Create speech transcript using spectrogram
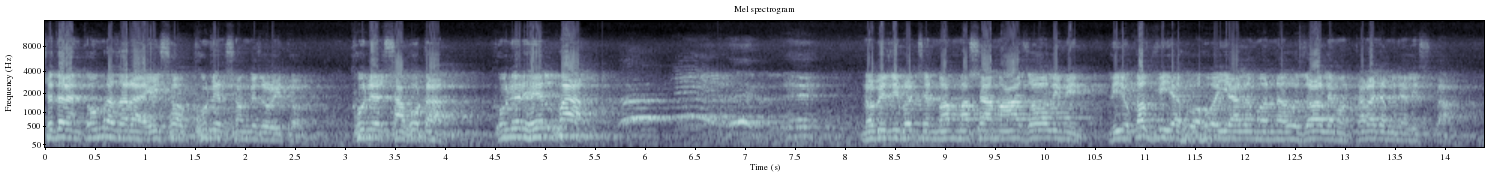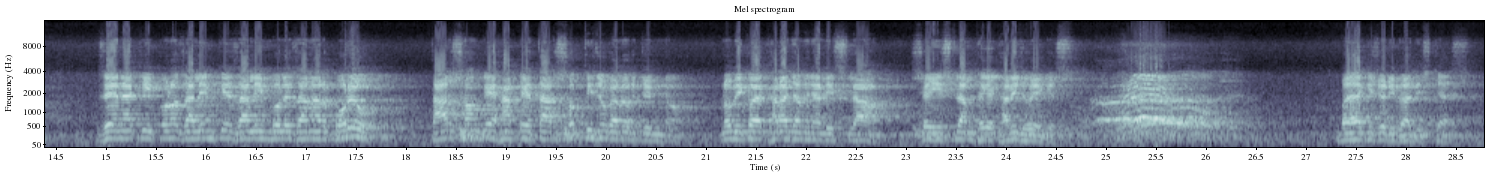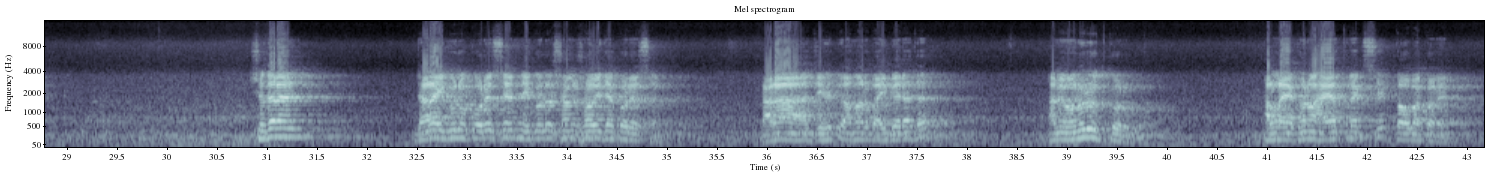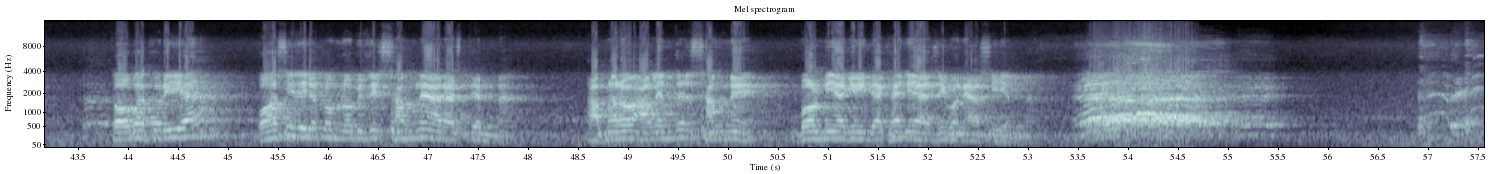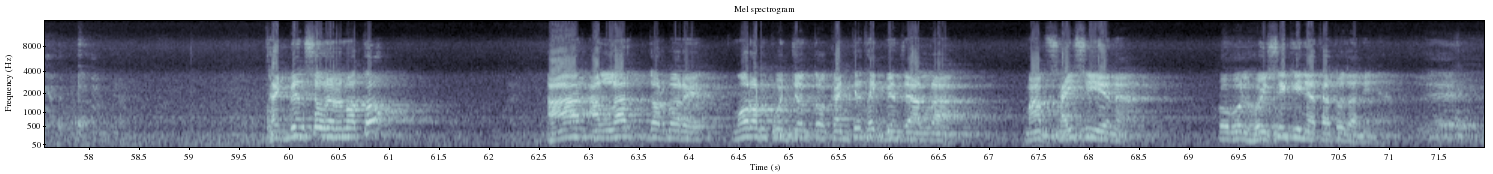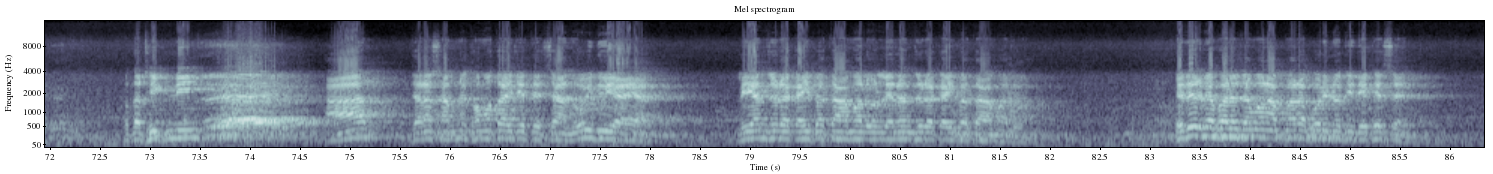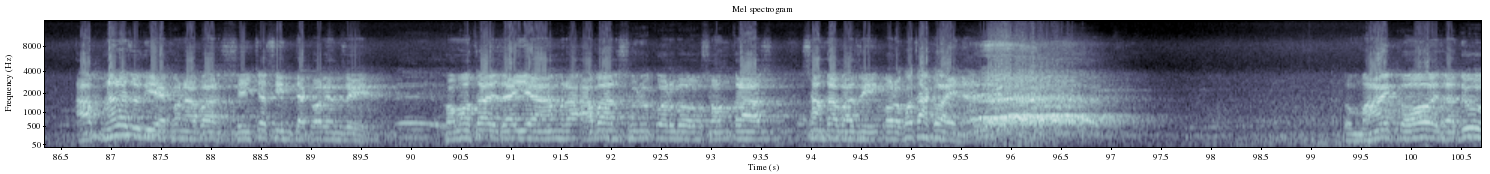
সুতরাং তোমরা যারা এইসব খুনের সঙ্গে জড়িত, খুনের সাপোর্টার, খুনের হেল্পার, নবীজি বলছেন, মাম মাসা মা জালিমিন লিয়ুকাফিয়াহু ওয়া হুয়া ইয়ালামু আন্নাহু জালিমুন, খারাজা মিনাল ইসলাম। যে নাকি কোনো জালিমকে জালিম বলে জানার পরেও তার সঙ্গে হাঁটে তার শক্তি যোগানোর জন্য নবী কয় খারাজা আল ইসলাম, সেই ইসলাম থেকে খারিজ হয়ে গেছে। বাহাকি শরীফ হাদিসটা আছে। সুতরাং যারা এগুলো করেছেন এগুলোর সঙ্গে সহযোগিতা করেছেন, তারা যেহেতু আমার ভাই বেড়াদার আমি অনুরোধ করব, আল্লাহ এখনও হায়াত রাখছে তবা করেন। তবা করিয়া ওহাসিদ এরকম নবীজির সামনে আর আসতেন না। আপনারাও আলেমদের সামনে বর্মিয়াগিরি দেখা নিয়ে জীবনে আসিয়েন না। থাকবেন চোরের মতো? আর আল্লাহর দরবারে মরণ পর্যন্ত কানতে থাকবেন যে আল্লাহ মাপ চাইছি না, কবুল হয়েছি কি না তা তো জানি না। কথা ঠিক নেই? আর যারা সামনে ক্ষমতায় যেতে চান, ওই দুই আয়াত। লিয়ানজোড়া কাইফাতা আমালুন, লেনানজোড়া কাইফাতা আমালুন। এদের ব্যাপারে যেমন আপনারা পরিণতি দেখেছেন, আপনারা যদি এখন আবার সেইটা চিন্তা করেন যে, ক্ষমতায় যাইয়া আমরা আবার শুরু করব সন্ত্রাস, চাঁদাবাজি, ওর কথা কয় না। তো মায় কয়, দাদু,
